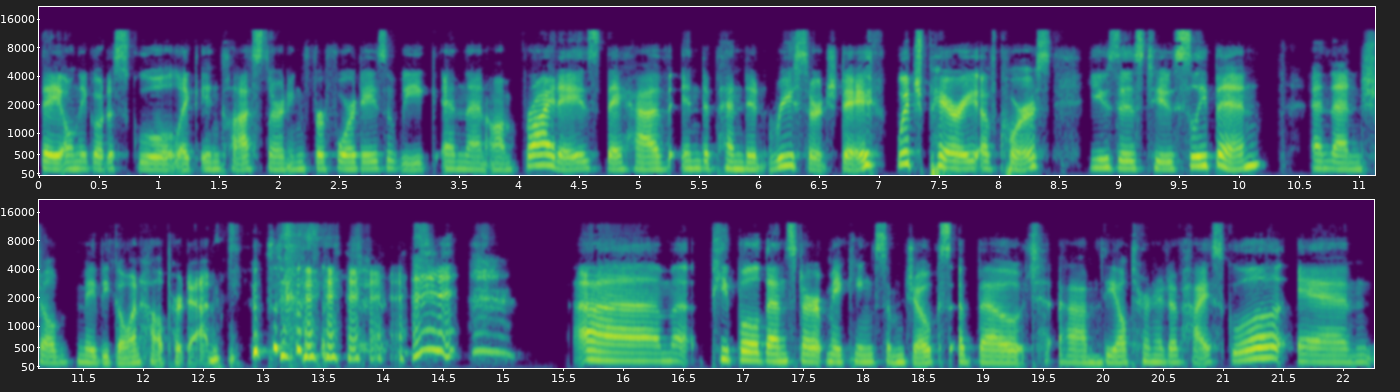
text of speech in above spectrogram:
they only go to school like in class learning for four days a week. And then on Fridays, they have independent research day, which Perry, of course, uses to sleep in. And then she'll maybe go and help her dad. um people then start making some jokes about um the alternative high school and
